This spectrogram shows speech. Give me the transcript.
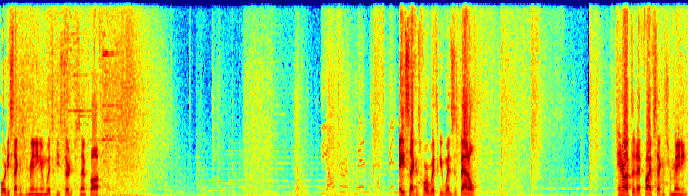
40 seconds remaining in Whiskey's 30% buff. Eight seconds before Whiskey wins this battle. Interrupted at five seconds remaining.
